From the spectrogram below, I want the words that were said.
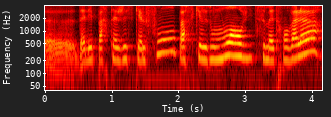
euh, d'aller partager ce qu'elles font parce qu'elles ont moins envie de se mettre en valeur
